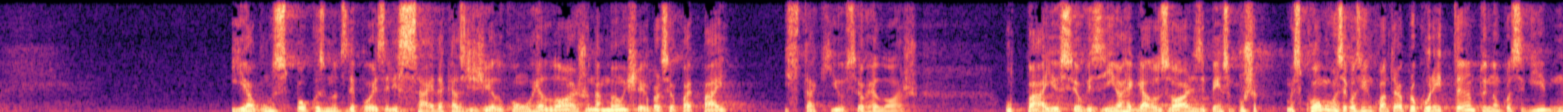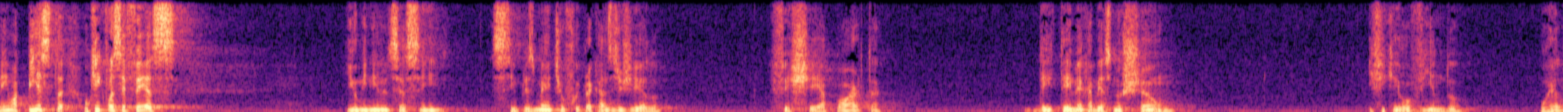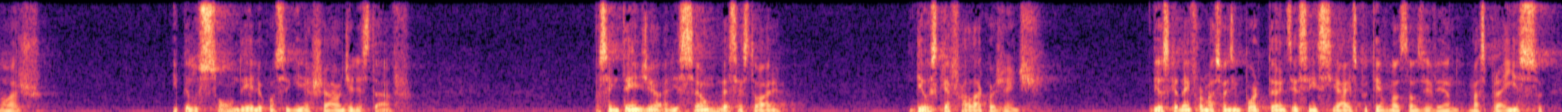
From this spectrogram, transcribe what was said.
e alguns poucos minutos depois ele sai da casa de gelo com o relógio na mão e chega para o seu pai: Pai, está aqui o seu relógio. O pai e o seu vizinho arregalam os olhos e pensam: puxa, mas como você conseguiu encontrar? Eu procurei tanto e não consegui nenhuma pista. O que, que você fez? E o menino disse assim: simplesmente eu fui para a casa de gelo, fechei a porta, deitei minha cabeça no chão e fiquei ouvindo o relógio. E pelo som dele eu consegui achar onde ele estava. Você entende a lição dessa história? Deus quer falar com a gente. Deus quer dar informações importantes, essenciais para o tempo que nós estamos vivendo. Mas para isso,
